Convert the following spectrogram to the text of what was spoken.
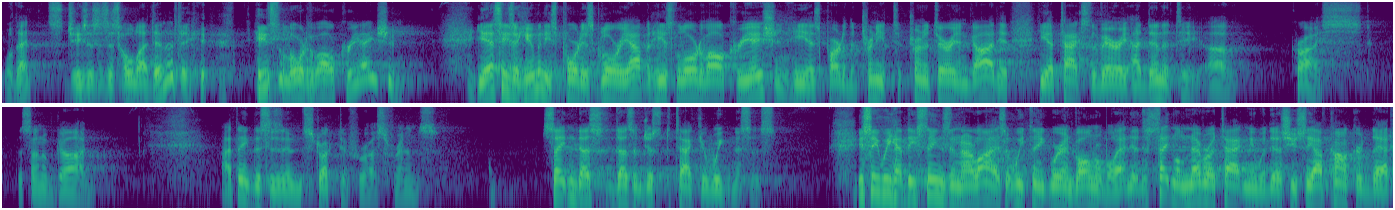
Well, that's Jesus' his whole identity. He's the Lord of all creation. Yes, he's a human. He's poured his glory out, but he's the Lord of all creation. He is part of the Trinitarian Godhead. He attacks the very identity of Christ, the Son of God. I think this is instructive for us, friends. Satan does, doesn't just attack your weaknesses. You see, we have these things in our lives that we think we're invulnerable at. Satan will never attack me with this. You see, I've conquered that.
